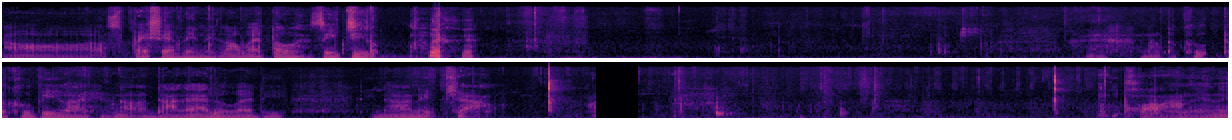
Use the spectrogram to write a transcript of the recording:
ဟော special ဘင်းတွေတော့ပဲတုံးတယ်ဈေးကြီးလို့နောက်တစ်ခုတစ်ခုပြီးသွားပြီနောက်ဒါလည်းအဲ့လိုပဲဒီဒီနားကနေဖြတ်အောင် ဖွာနေနေ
